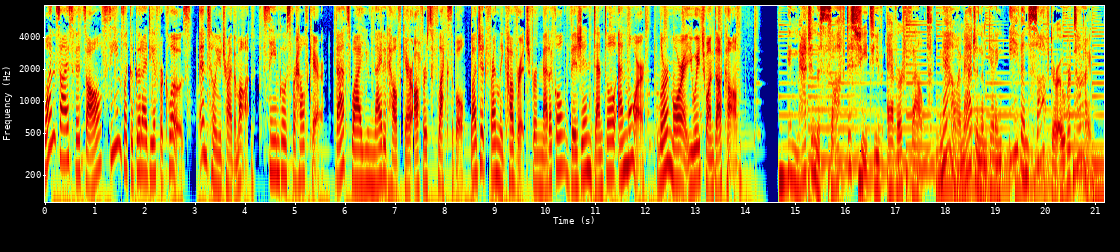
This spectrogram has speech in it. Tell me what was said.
One size fits all seems like a good idea for clothes until you try them on. Same goes for healthcare. That's why United Healthcare offers flexible, budget friendly coverage for medical, vision, dental, and more. Learn more at uh1.com. Imagine the softest sheets you've ever felt. Now imagine them getting even softer over time.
